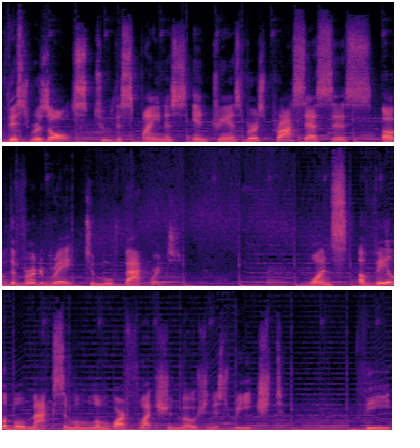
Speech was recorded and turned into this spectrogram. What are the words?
This results to the spinous and transverse processes of the vertebrae to move backwards. Once available maximum lumbar flexion motion is reached, the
